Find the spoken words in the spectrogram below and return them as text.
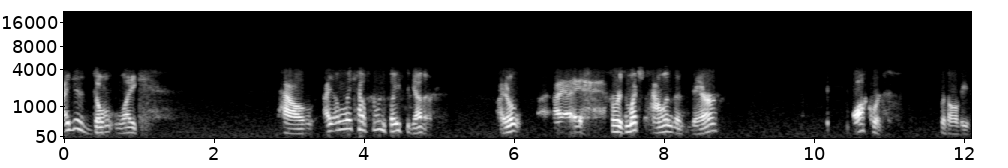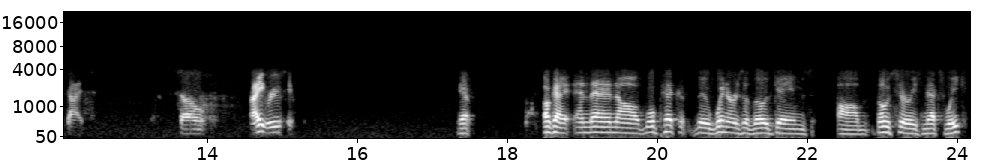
I just don't like how I don't like how Philly plays together. I don't. I, I for as much talent that's there, it's awkward with all these guys. So, I agree with you. Yep. Okay, and then uh, we'll pick the winners of those games, um, those series next week,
